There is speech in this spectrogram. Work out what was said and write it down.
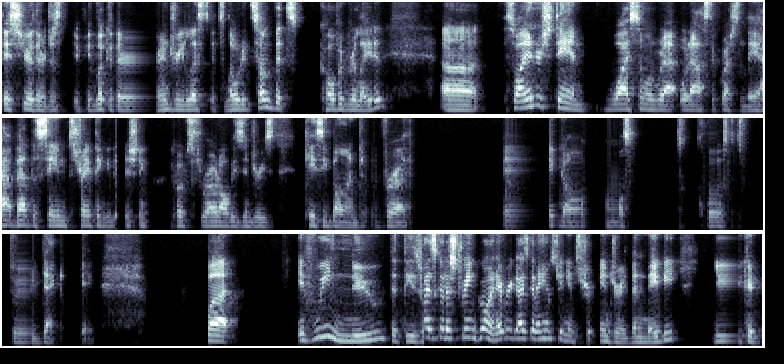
This year they're just. If you look at their injury list, it's loaded. Some of it's COVID related. Uh, so I understand why someone would, would ask the question. They have had the same strength and conditioning coach throughout all these injuries, Casey Bond, for I think almost close to a decade. But if we knew that these guys got a strain groin, every guy's got a hamstring injury, then maybe you could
